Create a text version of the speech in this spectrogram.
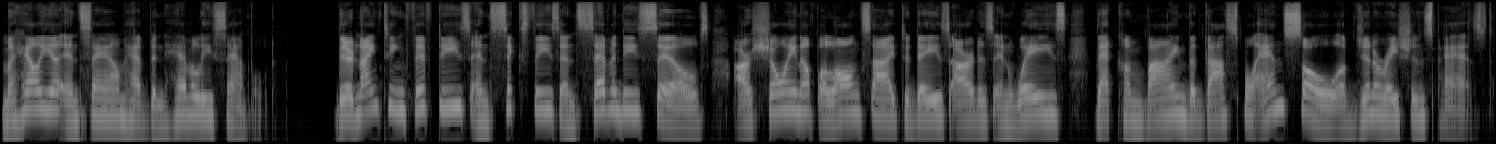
Mahalia and Sam have been heavily sampled. Their 1950s and 60s and 70s selves are showing up alongside today's artists in ways that combine the gospel and soul of generations past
